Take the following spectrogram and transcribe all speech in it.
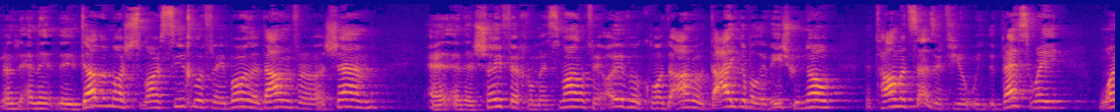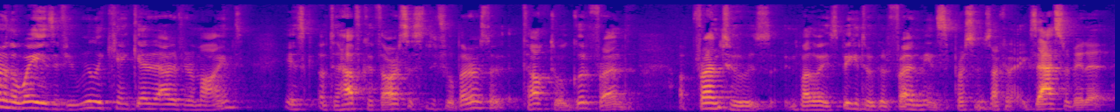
And, and they, they daven mosh smar sichel fnei bor, they're davening for Hashem, and, and they're shayfech, um, smar fnei oivu, kmo da'amu, daigabal levish, we know, the Talmud says, if you, the best way, one of the ways, if you really can't get it out of your mind, is to have catharsis and to feel better, is to talk to a good friend, a friend who's, by the way, speaking to a good friend means the person who's not going to exacerbate it,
